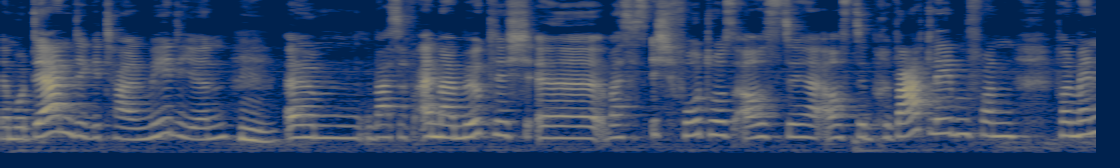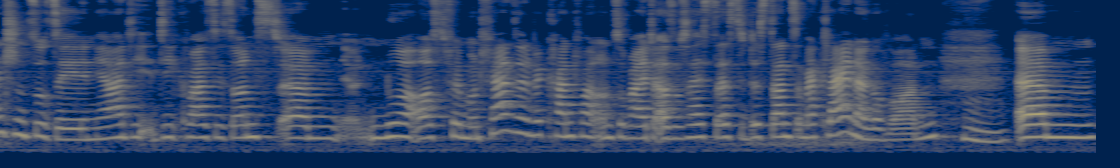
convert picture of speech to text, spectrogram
der modernen digitalen Medien, hm. ähm, war es auf einmal möglich, äh, was weiß ich, Fotos aus, der, aus dem Privatleben von, von Menschen zu sehen, ja, die, die quasi sonst ähm, nur aus Film und Fernsehen bekannt waren und so weiter. Also das heißt, da ist die Distanz immer kleiner geworden. Hm. Ähm,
